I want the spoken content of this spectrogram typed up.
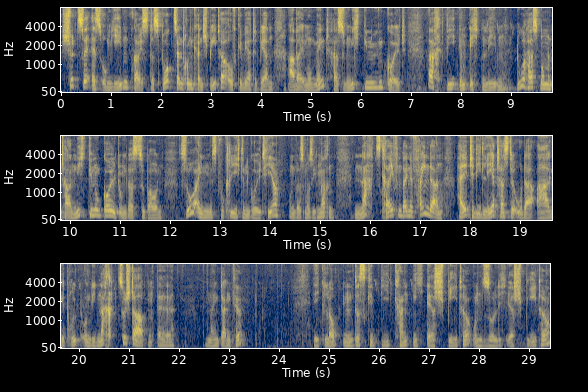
Schütze es um jeden Preis. Das Burgzentrum kann später aufgewertet werden, aber im Moment hast du nicht genügend Gold. Ach, wie im echten Leben. Du hast momentan nicht genug Gold, um das zu bauen. So ein Mist. Wo kriege ich denn Gold her? Und was muss ich machen? Nachts greifen deine Feinde an. Halte die Leertaste oder A gedrückt, um die Nacht zu starten. Äh, nein, danke. Ich glaube, in das Gebiet kann ich erst später und soll ich erst später.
